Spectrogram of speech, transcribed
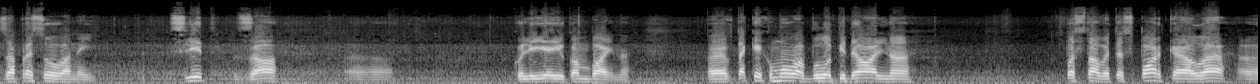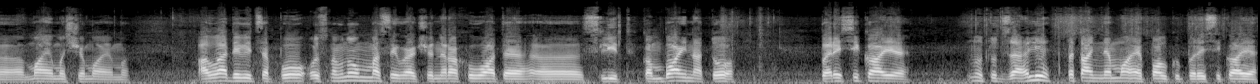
запресований слід за е, колією комбайна. Е, В таких умовах було б ідеально поставити спарки, але е, маємо, що маємо. Але дивіться, по основному масиву, якщо не рахувати е, слід комбайна, то пересікає. Ну тут взагалі питань немає, палку пересікає.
